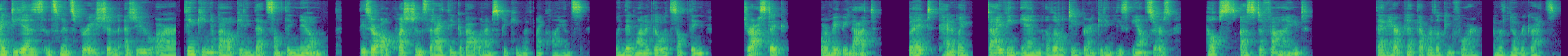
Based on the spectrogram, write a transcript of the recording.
ideas and some inspiration as you are thinking about getting that something new. These are all questions that I think about when I'm speaking with my clients when they want to go with something drastic or maybe not. But kind of by diving in a little deeper and getting these answers helps us to find that haircut that we're looking for and with no regrets.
